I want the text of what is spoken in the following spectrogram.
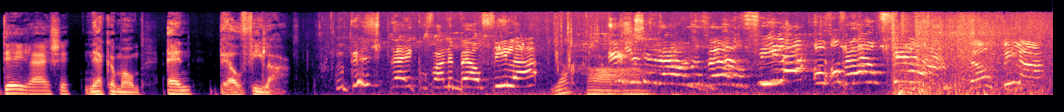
D-reizen, Neckerman en Belvilla. We kunnen spreken van de Belvilla. Ja, ga. Is het nou de Belvilla of Belvilla? Belvilla!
